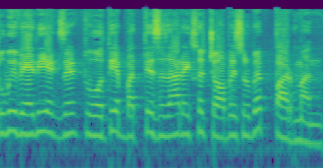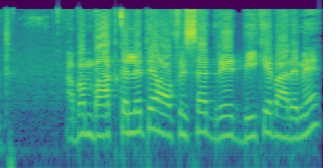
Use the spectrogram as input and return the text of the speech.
टू बी वेरी एग्जैक्ट वो होती है बत्तीस हज़ार एक सौ चौबीस रुपये पर मंथ अब हम बात कर लेते हैं ऑफिसर ग्रेड बी के बारे में।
